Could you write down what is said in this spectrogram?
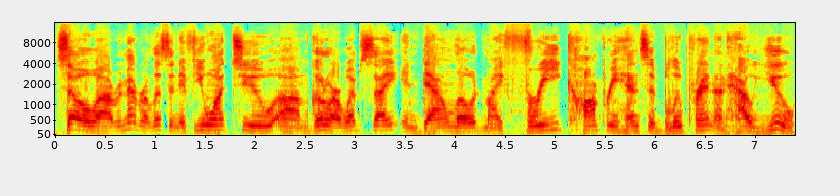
So uh, remember, listen, if you want to um, go to our website and download my free comprehensive blueprint on how you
